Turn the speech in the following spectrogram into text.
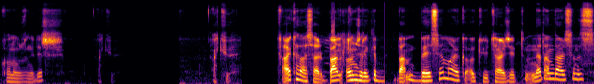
Konumuz nedir? Akü. Akü. Arkadaşlar ben öncelikle ben BS marka aküyü tercih ettim. Neden derseniz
